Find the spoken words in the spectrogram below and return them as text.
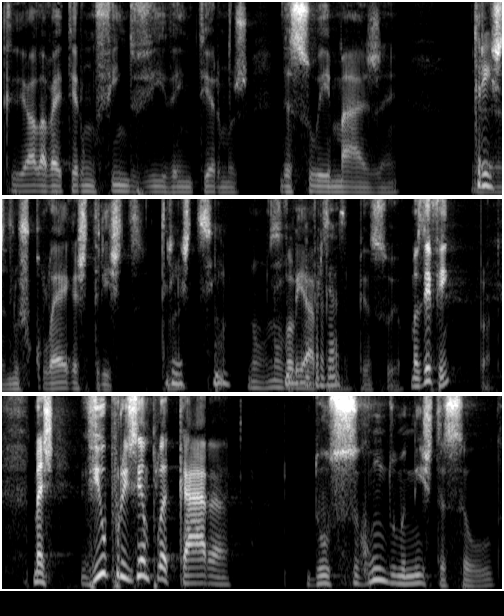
que ela vai ter um fim de vida em termos da sua imagem eh, Triste. nos colegas triste. Triste, sim. Não, não Sim, valia é a pena, penso eu. Mas enfim, pronto. Mas viu, por exemplo, a cara do segundo Ministro da Saúde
